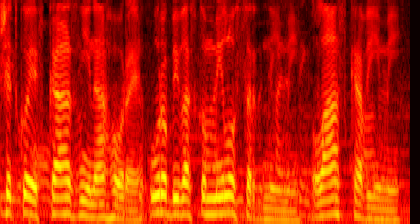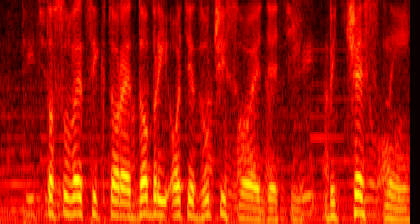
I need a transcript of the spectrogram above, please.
Všetko je v kázni nahore. Urobí vás to milosrdnými, láskavými. To sú veci, ktoré dobrý otec učí svoje deti. Byť čestný,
